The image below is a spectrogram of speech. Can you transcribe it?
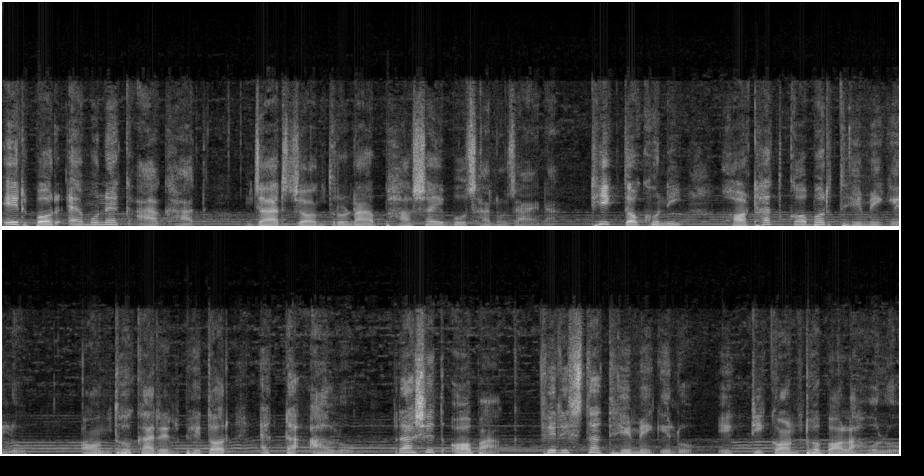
এরপর এমন এক আঘাত, যার যন্ত্রণা ভাষায় বোঝানো যায় না। ঠিক তখনই হঠাৎ কবর থেমে গেল। অন্ধকারের ভেতর একটা আলো রাশেদ অবাক, ফেরিস্তা থেমে গেল, একটি কণ্ঠ বলা হলো।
